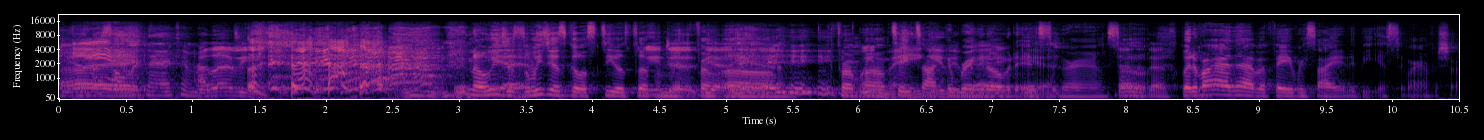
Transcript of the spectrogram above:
Side. That's the only thing I can I love it. You know, we just we just go steal stuff We from, just- from, yeah. um, from um, TikTok and bring it back, over to yeah. Instagram. So, that's but if. I had to have a favorite site, it'd be Instagram for sure.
